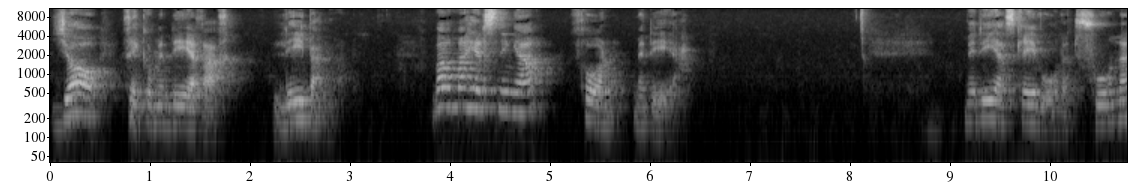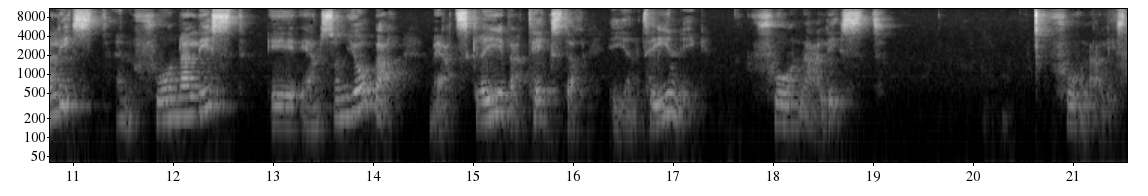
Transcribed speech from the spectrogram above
Jag rekommenderar Libanon. Varma hälsningar från Medea. Medea skrev ordet journalist. En journalist är en som jobbar med att skriva texter i en tidning. Journalist. Journalist.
